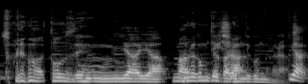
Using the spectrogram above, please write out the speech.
それは当然。うん、いやいや、まあ、村上的呼んでくんだから。いや、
